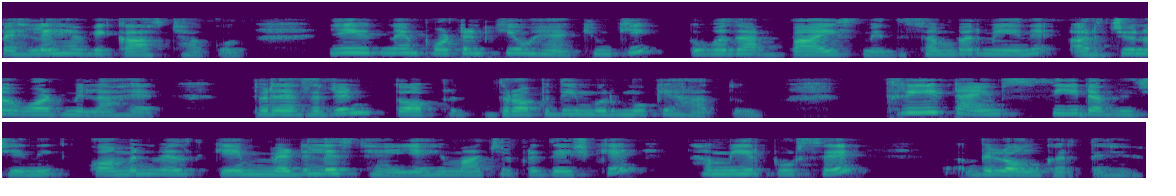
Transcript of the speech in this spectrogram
पहले हैं विकास ठाकुर। ये इतने इंपॉर्टेंट क्यों हैं? क्योंकि 2022 में दिसंबर में इन्हें अर्जुन अवार्ड मिला है प्रेसिडेंट द्रौपदी मुर्मू के हाथों। Three times C W G Commonwealth game medallist हैं, ये हिमाचल प्रदेश के हमीरपुर से बिलोंग करते हैं।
